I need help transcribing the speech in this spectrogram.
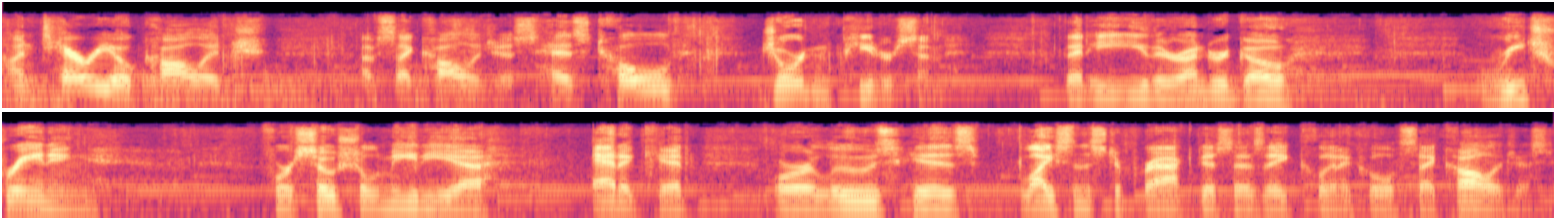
Ontario College of Psychologists has told Jordan Peterson that he either undergo retraining for social media etiquette or lose his license to practice as a clinical psychologist.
